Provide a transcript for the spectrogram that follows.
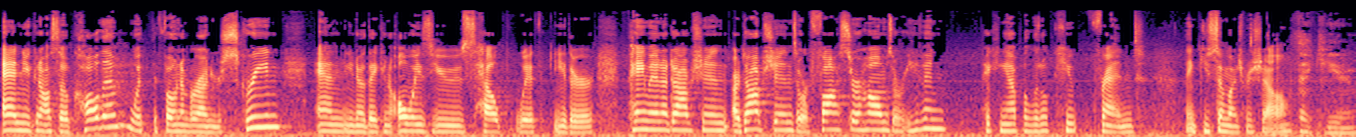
and you can also call them with the phone number on your screen. And you know they can always use help with either payment adoption, adoptions, or foster homes, or even picking up a little cute friend. Thank you so much, Michelle. Thank you.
